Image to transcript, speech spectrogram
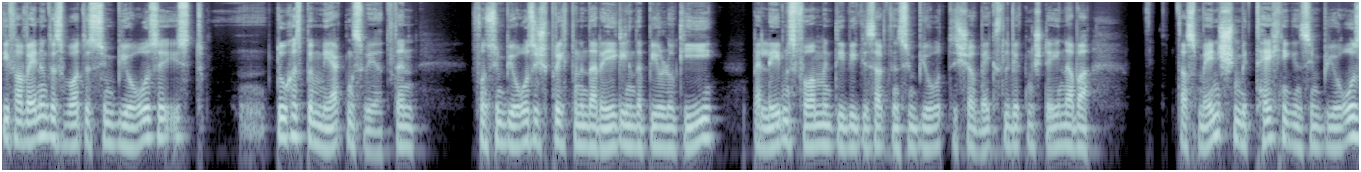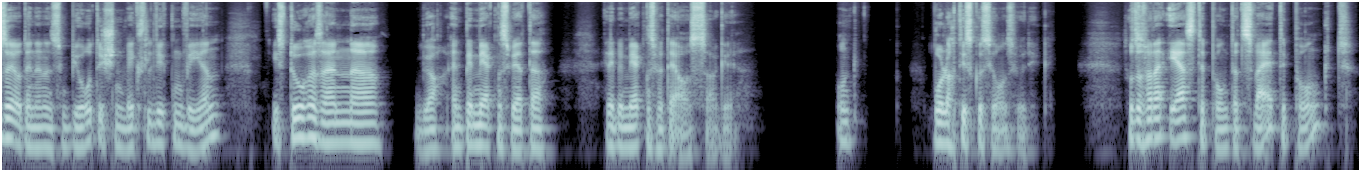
die Verwendung des Wortes Symbiose ist durchaus bemerkenswert, denn von Symbiose spricht man in der Regel in der Biologie bei Lebensformen, die wie gesagt in symbiotischer Wechselwirkung stehen, aber dass Menschen mit Technik in Symbiose oder in einer symbiotischen Wechselwirkung wären, ist durchaus ein, äh, ja, ein bemerkenswerter, eine bemerkenswerte Aussage. Und wohl auch diskussionswürdig. So, das war der erste Punkt. Der zweite Punkt,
